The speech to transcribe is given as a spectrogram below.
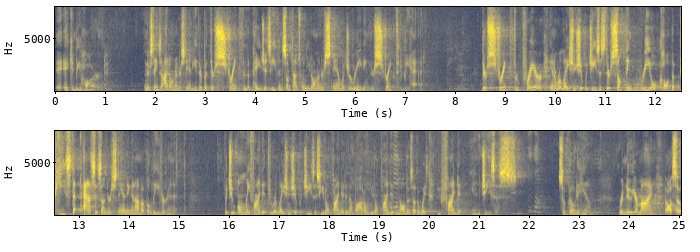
it can be hard. And there's things I don't understand either, but there's strength in the pages. Even sometimes when you don't understand what you're reading, there's strength to be had. There's strength through prayer in a relationship with Jesus. There's something real called the peace that passes understanding, and I'm a believer in it. But you only find it through relationship with Jesus. You don't find it in a bottle, you don't find it in all those other ways. You find it in Jesus. So go to Him. Renew your mind. Also,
